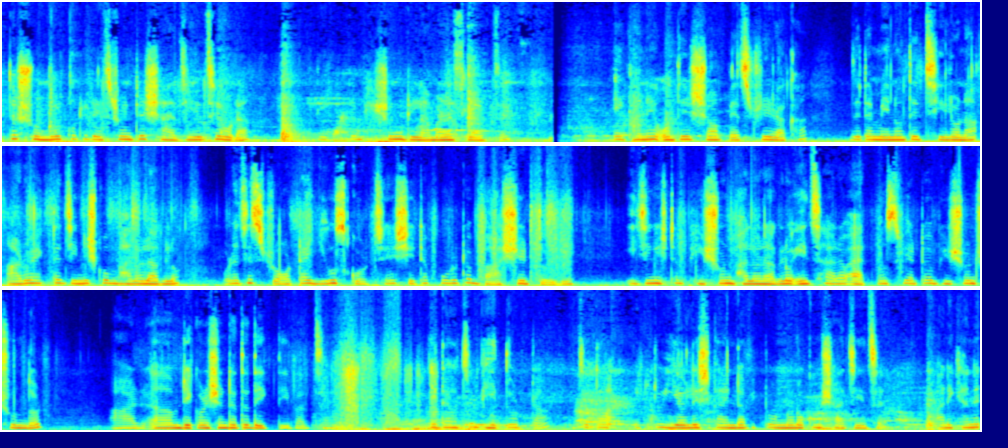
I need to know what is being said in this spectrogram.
এত সুন্দর করে রেস্টুরেন্টে সাজিয়েছে ওরা, দেখতে ভীষণ গ্ল্যামারাস লাগছে। এখানে ওদের সব পেস্ট্রি রাখা, যেটা মেনুতে ছিল না। আরও একটা জিনিস খুব ভালো লাগল, ওরা যে স্ট্রটা ইউজ করছে, সেটা পুরোটা বাঁশের তৈরি। এই জিনিসটা ভীষণ ভালো লাগল। এছাড়াও অ্যাটমসফিয়ারটাও ভীষণ সুন্দর। আর ডেকোরেশনটা তো দেখতেই পাচ্ছেন। এটা হচ্ছে ভিতরটা, যেটা একটু ইয়ারলিশ কাইন্ড অফ একটু অন্যরকম সাজিয়েছে। আর এখানে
